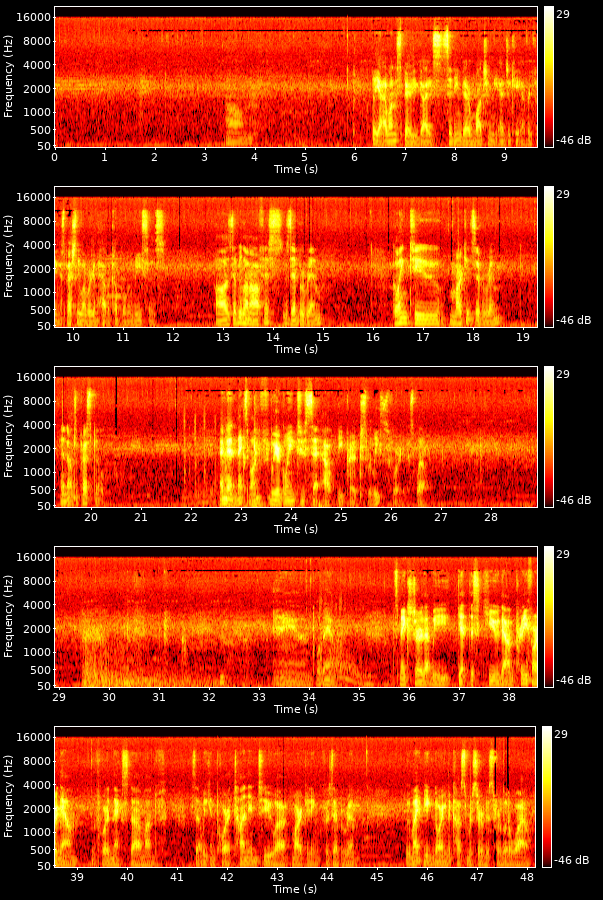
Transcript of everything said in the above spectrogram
Um, but yeah, I want to spare you guys sitting there watching me educate everything, especially when we're going to have a couple releases. Uh, Zebulon Office, Zeburim. Going to market Zeburim and announce a press build. And then next month, we are going to set out the press release for it as well. And well, damn. Let's make sure that we get this queue down pretty far down before next uh, month so that we can pour a ton into uh, marketing for Zeburim. We might be ignoring the customer service for a little while.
